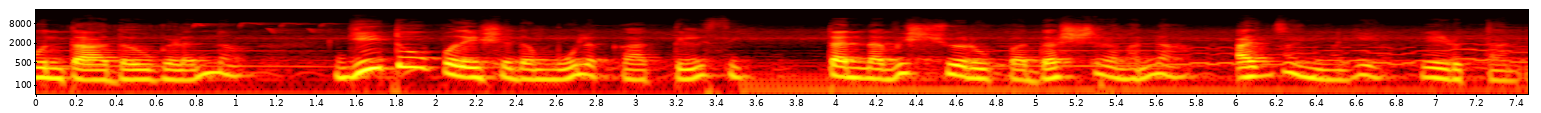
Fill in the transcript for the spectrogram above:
ಮುಂತಾದವುಗಳನ್ನು ಗೀತೋಪದೇಶದ ಮೂಲಕ ತಿಳಿಸಿ ತನ್ನ ವಿಶ್ವರೂಪ ದರ್ಶನವನ್ನು ಅರ್ಜುನನಿಗೆ ನೀಡುತ್ತಾನೆ.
